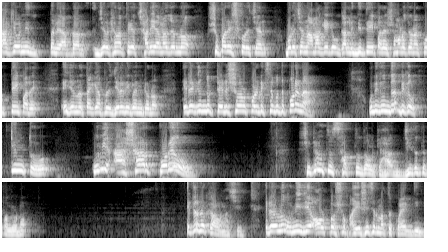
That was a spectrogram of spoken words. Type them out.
তাকে উনি মানে আপনার জেলখানা থেকে ছাড়িয়ে আনার জন্য সুপারিশ করেছেন। বলেছেন আমাকে কেউ গালি দিতেই পারে, সমালোচনা করতেই পারে। এই জন্য তাকে আপনি জেলে নেবেন কেন? এটা কিন্তু ট্রেডিশনাল পলিটিক্সের মধ্যে পড়ে না। উনি কিন্তু কিন্তু উনি আসার পরেও সেটাও তো ছাত্র দলকে জিতাতে পারল না। এটারও কারণ আছে। এটা হলো উনি যে অল্প সময় এসেছেন মাত্র কয়েকদিন।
